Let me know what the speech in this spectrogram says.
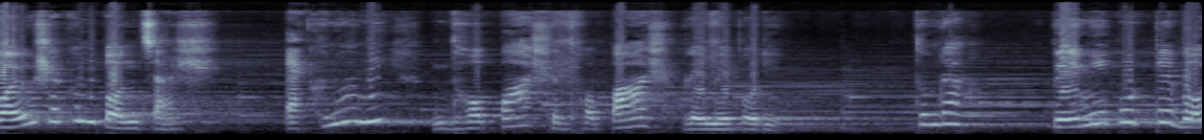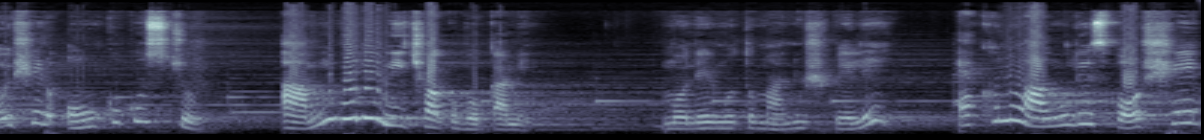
বয়স এখন পঞ্চাশ। এখনও আমি ধপাস ধপাস প্রেমে পড়ি। তোমরা প্রেমে পড়তে বয়সের অঙ্ক কষছ আমি বলি নিছক বোকামি। মনের মতো মানুষ পেলে এখনও আঙুলের স্পর্শে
